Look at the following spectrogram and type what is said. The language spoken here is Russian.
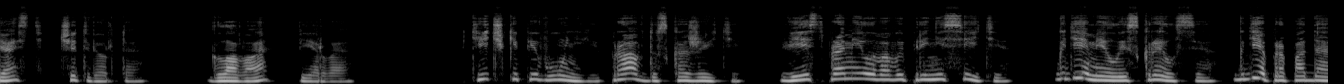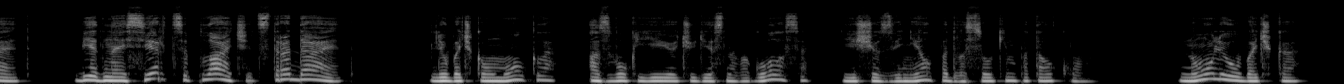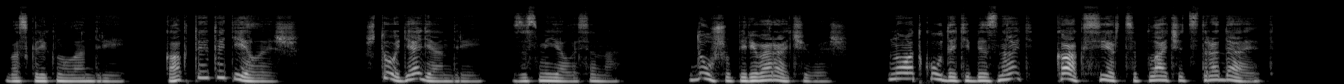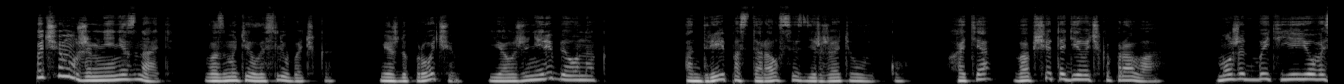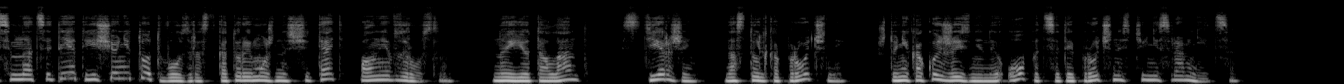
Часть четвертая. Глава первая. Птички-певуньи, правду скажите, Весть про милого вы принесите. Где милый скрылся, где пропадает? Бедное сердце плачет, страдает. Любочка умолкла, а звук ее чудесного голоса еще звенел под высоким потолком. «Ну, Любочка!» — воскликнул Андрей. «Как ты это делаешь?» «Что, дядя Андрей?» — засмеялась она. «Душу переворачиваешь. Ну откуда тебе знать, как сердце плачет, страдает?» «Почему же мне не знать?» — возмутилась Любочка. «Между прочим, я уже не ребенок». Андрей постарался сдержать улыбку. Хотя, вообще-то девочка права. Может быть, ее 18 лет еще не тот возраст, который можно считать вполне взрослым. Но ее талант, стержень настолько прочный, что никакой жизненный опыт с этой прочностью не сравнится.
